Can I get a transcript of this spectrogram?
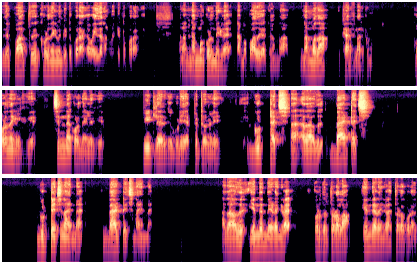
இதை பார்த்து குழந்தைகளும் கெட்டு போகிறாங்க வயதானவங்களும் கெட்டு போகிறாங்க ஆனால் நம்ம குழந்தைகளை நம்ம பாதுகாக்கணும்னா நம்ம தான் கேர்ஃபுல்லாக இருக்கணும். குழந்தைகளுக்கு சின்ன குழந்தைகளுக்கு வீட்டில் இருக்கக்கூடிய பெற்றோர்களே குட் டச் அதாவது பேட் டச் குட் டச்னா என்ன? பேட் டச்னா என்ன? அதாவது எந்தெந்த இடங்களை ஒருத்தர் தொடலாம் எந்த இடங்களை தொடக்கூடாது.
